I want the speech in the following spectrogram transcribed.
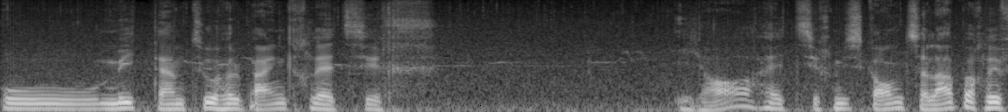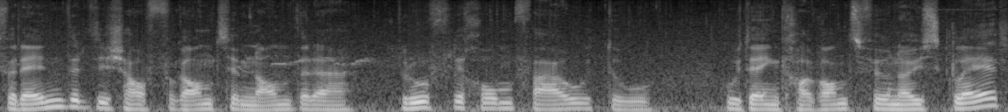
Und mit dem Zuhörbänkchen hat sich, ja, hat sich mein ganzes Leben ein verändert. Ich arbeite ganz in einem anderen beruflichen Umfeld und, und denke, ich habe ganz viel Neues gelernt.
